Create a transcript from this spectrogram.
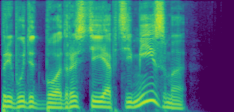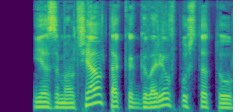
прибудет бодрости и оптимизма». Я замолчал, так как говорил в пустоту.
